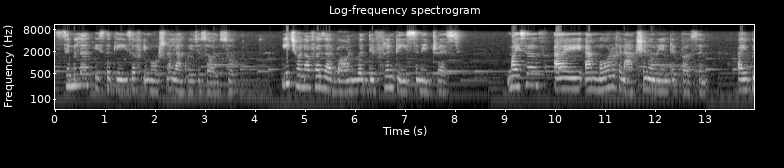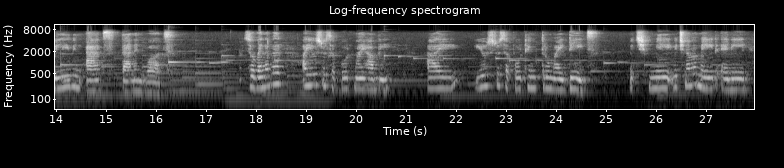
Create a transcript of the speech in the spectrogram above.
Similar is the case of emotional languages also. Each one of us are born with different tastes and interests. Myself, I am more of an action oriented person. I believe in acts than in words. So, whenever I used to support my hubby, I used to support him through my deeds, which, may, which never made any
